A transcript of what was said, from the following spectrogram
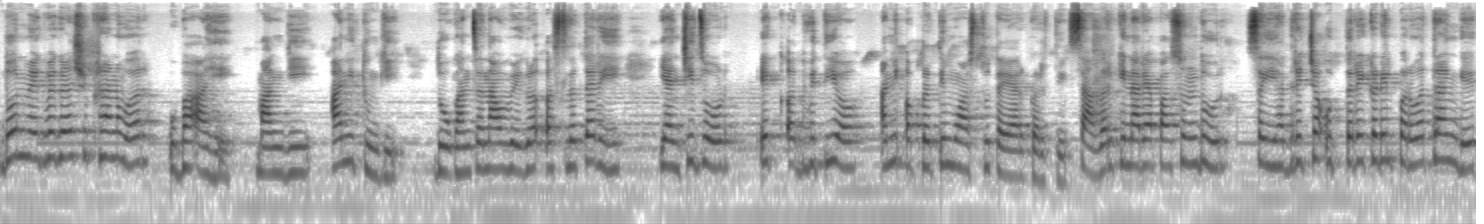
दोन वेगवेगळ्या शिखरांवर उभा आहे. मांगी आणि तुंगी. दोघांचं नाव वेगळं असलं तरी यांची जोड एक अद्वितीय आणि अप्रतिम वास्तू तयार करते. सागर किनाऱ्यापासून दूर सह्याद्रीच्या उत्तरेकडील पर्वतरांगेत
